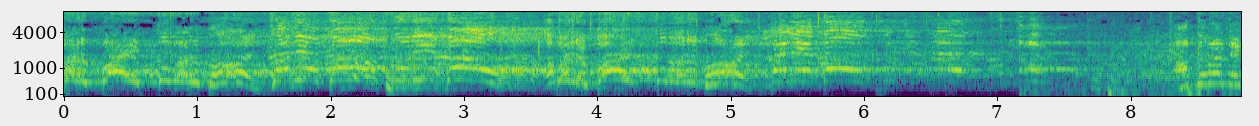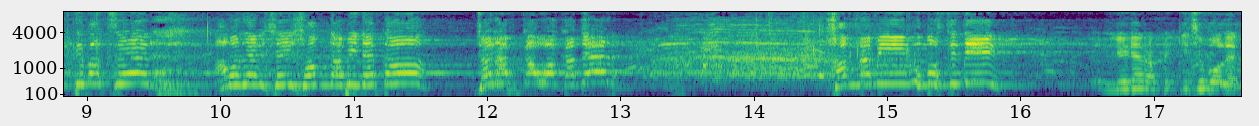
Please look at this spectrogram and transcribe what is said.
আমার ভাই তোমার ভাই। জ্বালিয়ে দাও পুড়িয়ে দাও। আমার ভাই তোমার ভাই। জ্বালিয়ে দাও। আপনারা দেখতে পাচ্ছেন আমাদের সেই সংগ্রামী নেতা জনাব কাওয়া কাদের। সংগ্রামী উপস্থিতি। লিডার আপনি কিছু বলেন।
